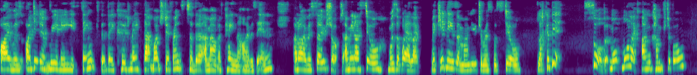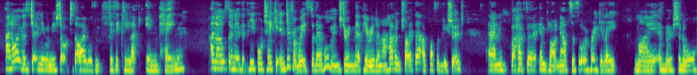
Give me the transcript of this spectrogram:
I was I didn't really think that they could make that much difference to the amount of pain that I was in, and I was so shocked. I mean, I still was aware, like, my kidneys and my uterus was still like a bit sore, but more, more like uncomfortable. And I was genuinely shocked that I wasn't physically like in pain. And I also know that people take it in different ways for their hormones during their period. And I haven't tried that. I possibly should. Um, but I have the implant now to sort of regulate my emotional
